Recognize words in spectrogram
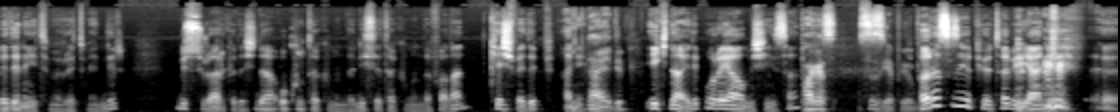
beden eğitimi öğretmenidir. Bir sürü arkadaşı daha okul takımında, lise takımında falan keşfedip hani ikna, İkna edip edip oraya almış insan. parasız yapıyor. bu. Parasız yapıyor tabii yani e,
